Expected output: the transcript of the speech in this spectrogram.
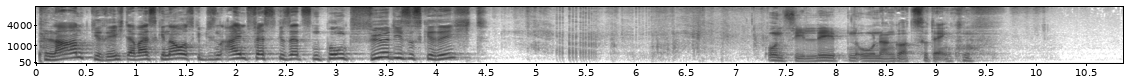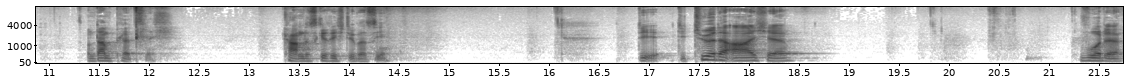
plant Gericht, er weiß genau, es gibt diesen einen festgesetzten Punkt für dieses Gericht und sie lebten, ohne an Gott zu denken. Und dann plötzlich kam das Gericht über sie. Die, die Tür der Arche wurde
